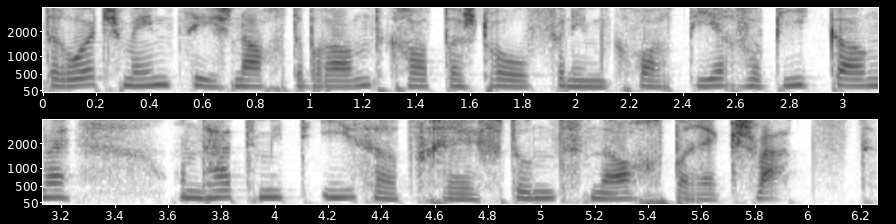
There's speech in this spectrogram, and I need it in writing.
Der Ruud Schmenzi ist nach der Brandkatastrophe im Quartier vorbeigegangen und hat mit Einsatzkräften und Nachbarn geschwätzt.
